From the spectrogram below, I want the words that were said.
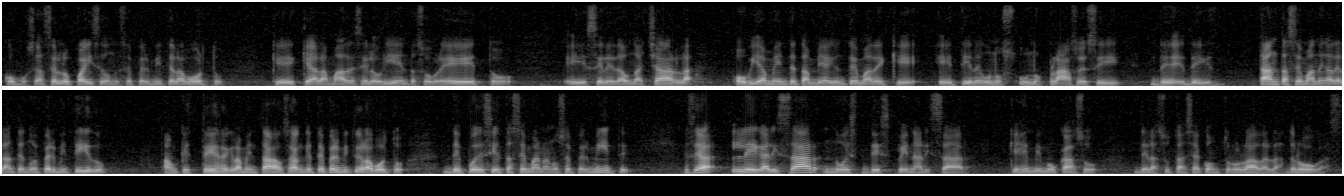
como se hace en los países donde se permite el aborto, que es que a la madre se le orienta sobre esto, eh, se le da una charla. Obviamente también hay un tema de que eh, tienen unos, unos plazos, es decir, de, de tantas semanas en adelante no es permitido aunque esté reglamentado, o sea, aunque esté permitido el aborto, después de cierta semana no se permite. O sea, legalizar no es despenalizar, que es el mismo caso de la sustancia controlada, las drogas.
